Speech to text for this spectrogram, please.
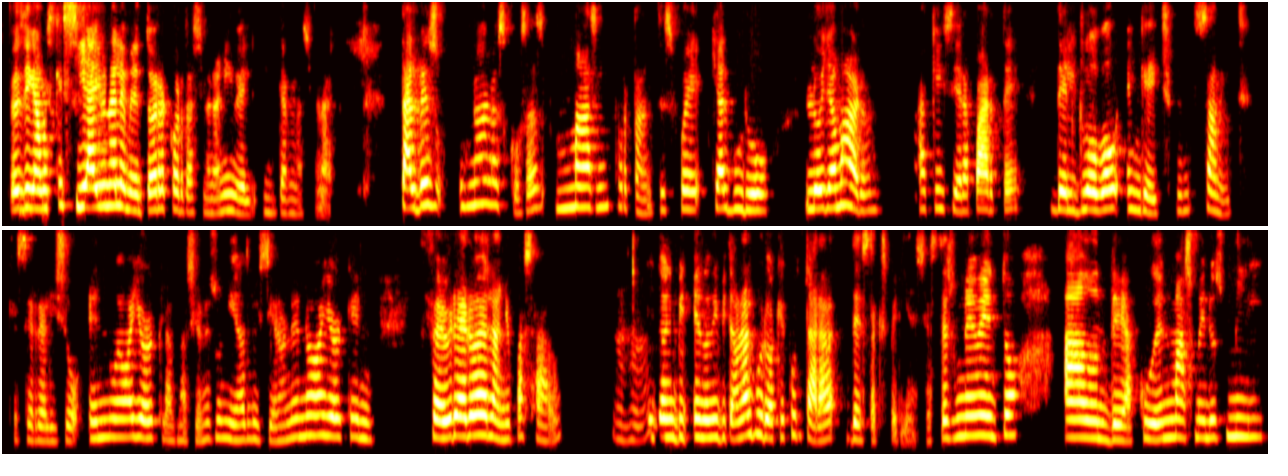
Entonces, digamos que sí hay un elemento de recordación a nivel internacional. Tal vez una de las cosas más importantes fue que al buró lo llamaron a que hiciera parte del Global Engagement Summit que se realizó en Nueva York. Las Naciones Unidas lo hicieron en Nueva York en febrero del año pasado, en, donde, invitaron al buró a que contara de esta experiencia. Este es un evento a donde acuden más o menos mil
